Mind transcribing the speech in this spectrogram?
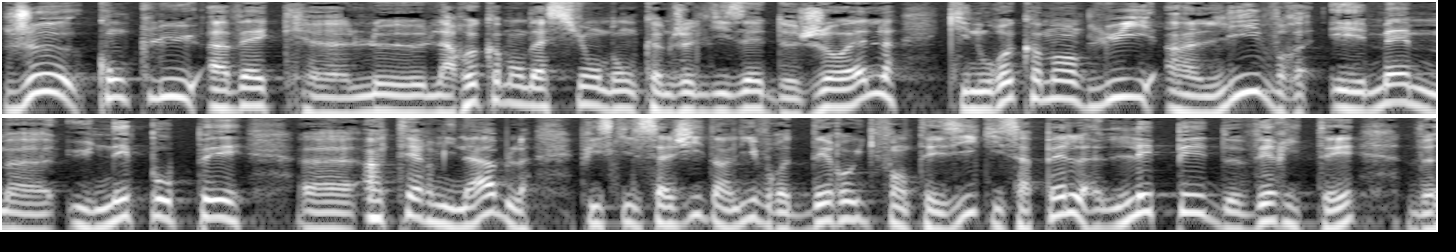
Je conclus avec euh, la recommandation, donc comme je le disais, de Joël, qui nous recommande lui un livre et même euh, une épopée euh, interminable, puisqu'il s'agit d'un livre d'heroic fantasy qui s'appelle L'épée de vérité, The,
